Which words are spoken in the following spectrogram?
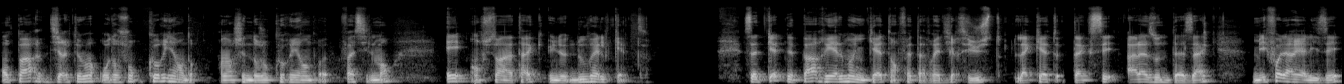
on part directement au donjon coriandre. On enchaîne donjon coriandre facilement et ensuite on attaque une nouvelle quête. Cette quête n'est pas réellement une quête en fait à vrai dire, c'est juste la quête d'accès à la zone d'Azak, mais il faut la réaliser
